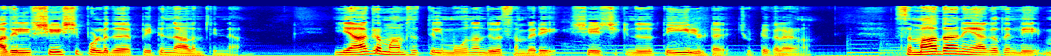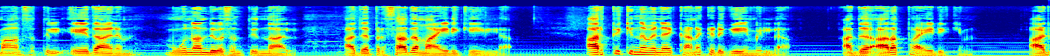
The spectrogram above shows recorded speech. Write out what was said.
അതിൽ ശേഷിപ്പുള്ളത് പിറ്റന്നാളും തിന്നാം. യാഗമാംസത്തിൽ മൂന്നാം ദിവസം വരെ ശേഷിക്കുന്നത് തീയിലിട്ട് ചുട്ടുകളയണം. സമാധാനയാഗത്തിന്റെ മാംസത്തിൽ ഏതാനും മൂന്നാം ദിവസം തിന്നാൽ അത് പ്രസാദമായിരിക്കുകയില്ല അർപ്പിക്കുന്നവന് കണക്കെടുക്കുകയുമില്ല അത് അറപ്പായിരിക്കും. അത്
